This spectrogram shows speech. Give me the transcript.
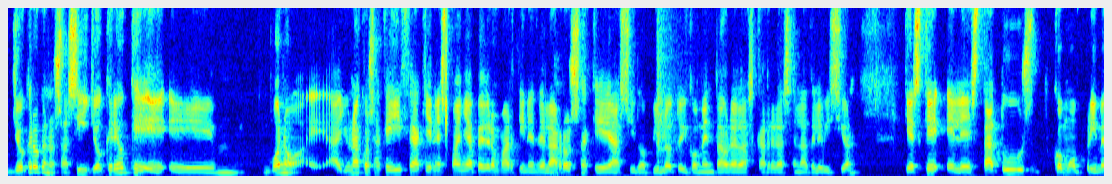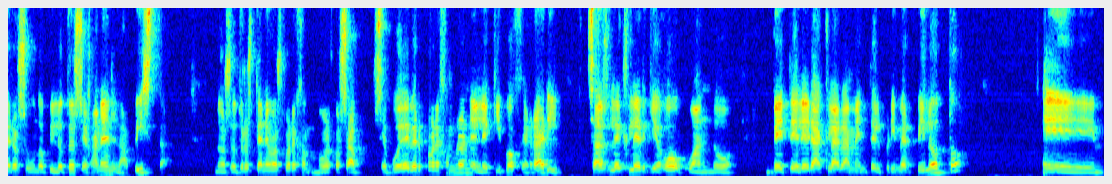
yo creo que no es así. Yo creo que, eh, bueno, eh, hay una cosa que dice aquí en España Pedro Martínez de la Rosa, que ha sido piloto y comenta ahora las carreras en la televisión, que es que el estatus como primero o segundo piloto se gana en la pista. Nosotros tenemos, por ejemplo, o sea, se puede ver, por ejemplo, en el equipo Ferrari. Charles Leclerc llegó cuando Vettel era claramente el primer piloto eh,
